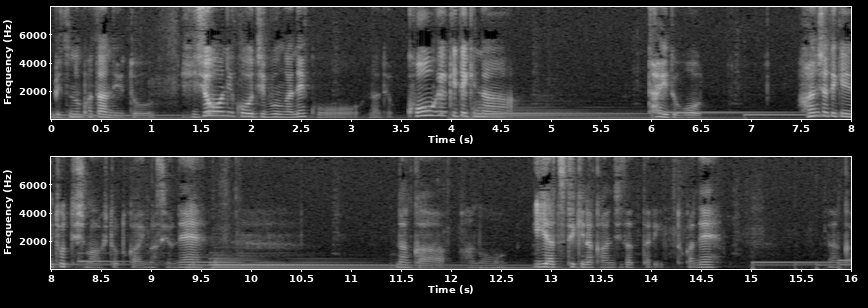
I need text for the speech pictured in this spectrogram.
別のパターンで言うと非常にこう自分がねこうなんて攻撃的な態度を反射的に取ってしまう人とかいますよね。なんかあの威圧的な感じだったりとかね。なんか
